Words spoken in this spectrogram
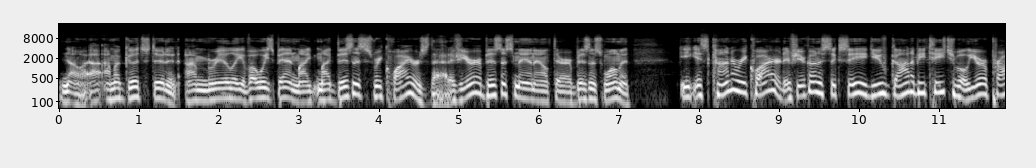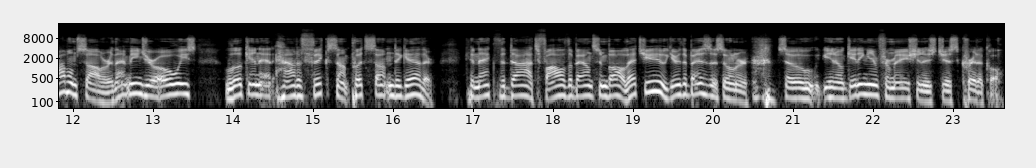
No, I, I'm a good student. I'm really, I've always been. My, my business requires that. If you're a businessman out there, a businesswoman, it's kind of required. If you're going to succeed, you've got to be teachable. You're a problem solver. That means you're always looking at how to fix something, put something together, connect the dots, follow the bouncing ball. That's you. You're the business owner. So, you know, getting information is just critical.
